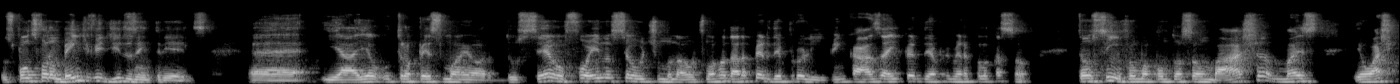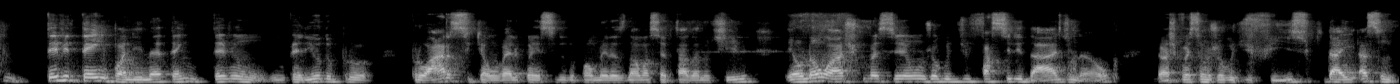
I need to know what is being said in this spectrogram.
Os pontos foram bem divididos entre eles. É, e aí, o tropeço maior do Cerro foi no seu último, na última rodada, perder para o Olímpia em casa e perder a primeira colocação. Então, sim, foi uma pontuação baixa, mas eu acho que teve tempo ali, né? Tem, teve um, um período para para o Arce, que é um velho conhecido do Palmeiras, dar uma acertada no time. Eu não acho que vai ser um jogo de facilidade, não. Eu acho que vai ser um jogo difícil. Que daí, assim,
